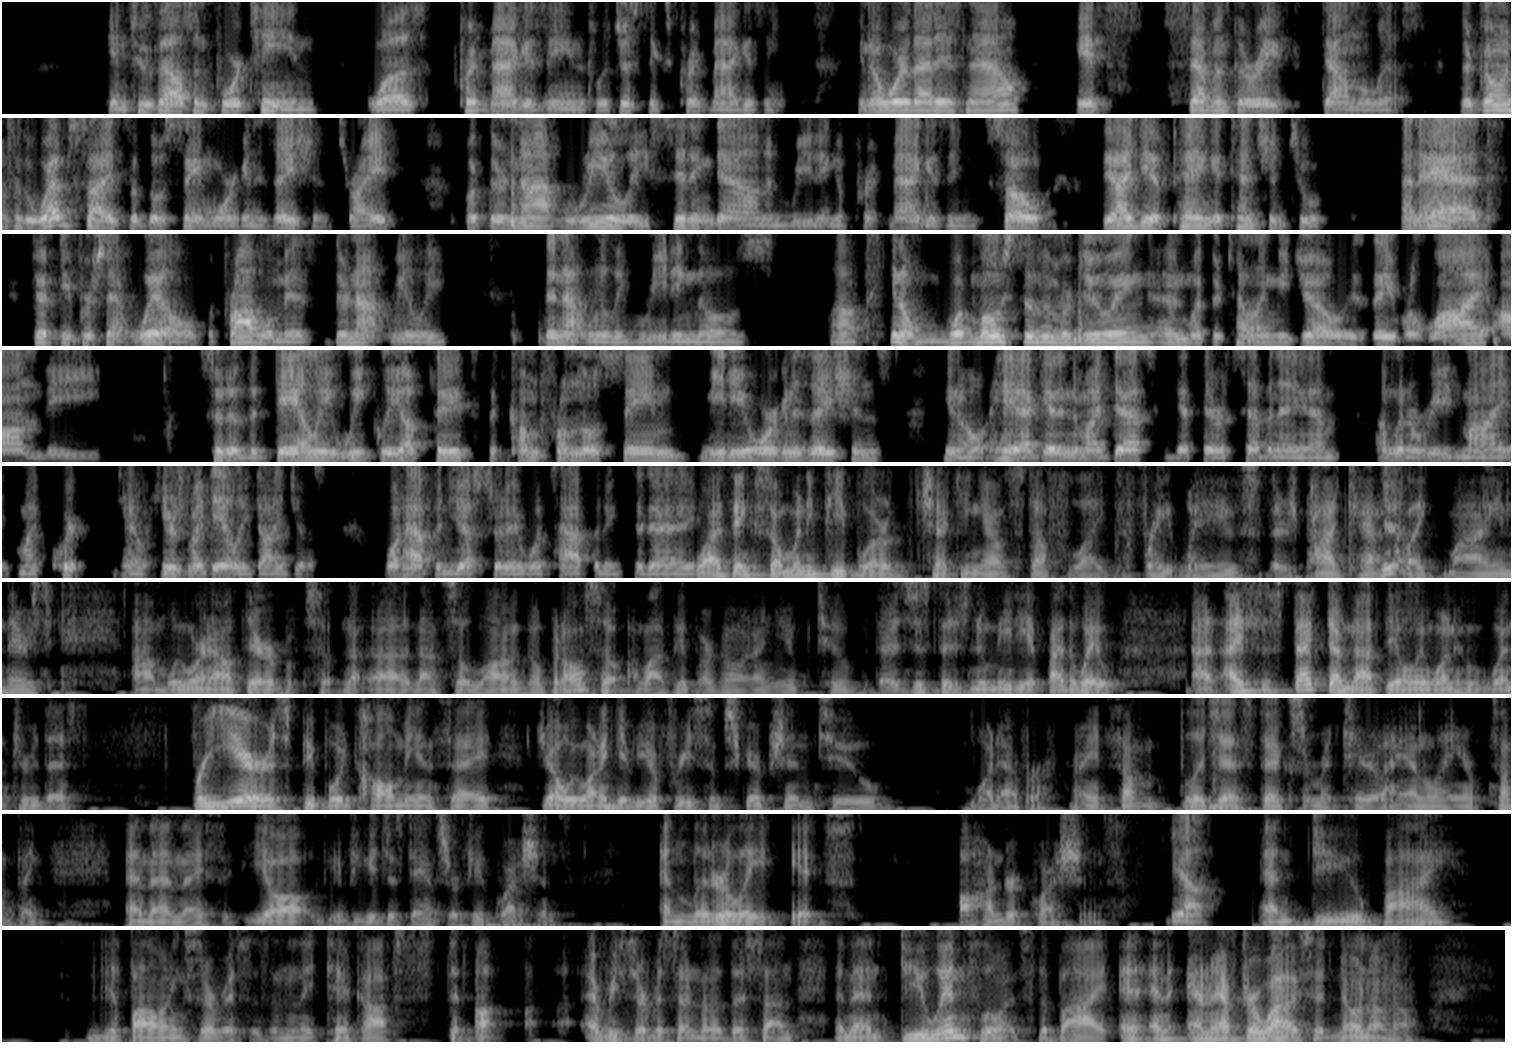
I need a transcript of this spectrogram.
in 2014 was print magazines, logistics print magazines. You know where that is now? It's seventh or eighth down the list. They're going to the websites of those same organizations, right? But they're not really sitting down and reading a print magazine. So the idea of paying attention to an ad, 50% will. The problem is they're not really they're not really reading those. Uh, you know what most of them are doing, and what they're telling me, Joe, is they rely on the sort of the daily, weekly updates that come from those same media organizations. You know, hey, I get into my desk, get there at 7 a.m. I'm going to read my my quick. You know, here's my daily digest. What happened yesterday? What's happening today? Well, I think so many people are checking out stuff like FreightWaves. There's podcasts yeah. like mine. There's um, we weren't out there so, uh, not so long ago, but also a lot of people are going on YouTube. There's just there's new media. By the way, I, I suspect I'm not the only one who went through this for years, people would call me and say, Joe, we want to give you a free subscription to whatever, right? Some logistics or material handling or something. And then they say, y'all, if you could just answer a few questions. And literally, it's a hundred questions. Yeah. And do you buy the following services? And then they tick off st- uh, every service under the sun. And then, do you influence the buy? And, and and after a while, I said, no, no, no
